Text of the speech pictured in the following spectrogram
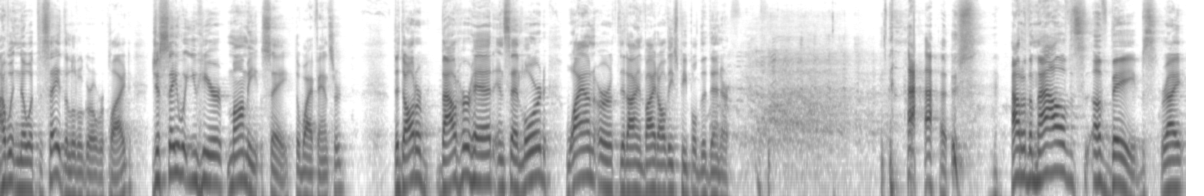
I wouldn't know what to say, the little girl replied. Just say what you hear mommy say, the wife answered. The daughter bowed her head and said, Lord, why on earth did I invite all these people to dinner? Out of the mouths of babes, right?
